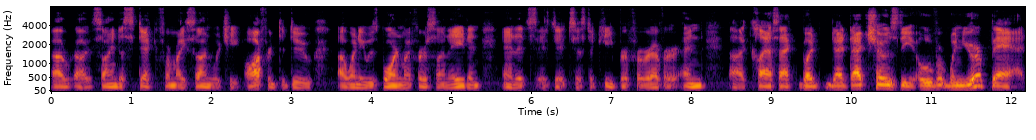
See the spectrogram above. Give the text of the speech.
uh, uh, signed a stick for my son, which he offered to do uh, when he was born, my first son, Aiden, and it's it's, it's just a keeper forever. And uh, class act, but that that shows the over when you're bad.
